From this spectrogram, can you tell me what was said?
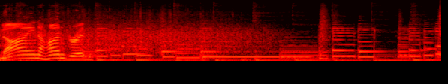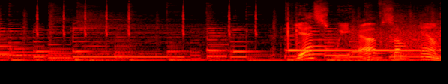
Nine hundred. Yes, we have some M's.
